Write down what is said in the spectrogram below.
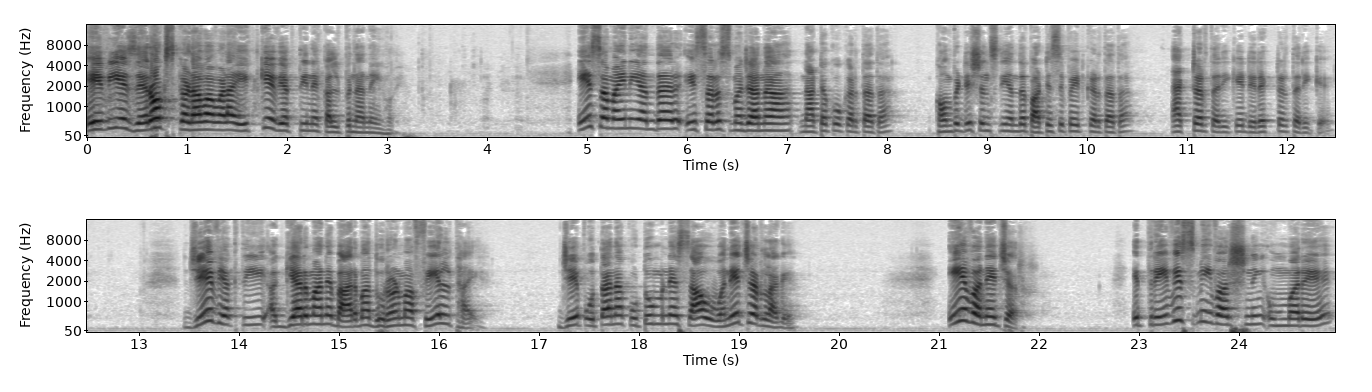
એવી એ ઝેરોક્સ કઢાવવાવાળા એકે વ્યક્તિને કલ્પના નહીં હોય. એ સમયની અંદર એ સરસ મજાના નાટકો કરતા હતા, કોમ્પિટિશન્સની અંદર પાર્ટિસિપેટ કરતા હતા, એક્ટર તરીકે, ડિરેક્ટર તરીકે. જે વ્યક્તિ અગિયારમાં ને બારમા ધોરણમાં ફેલ થાય જે પોતાના કુટુંબને સાવ વનેચર લાગે. એ વનેચર, એ ત્રેવીસમી વર્ષની ઉંમરે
